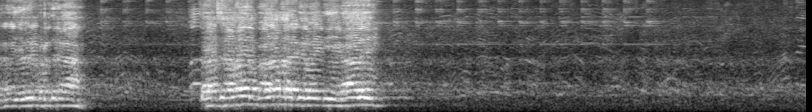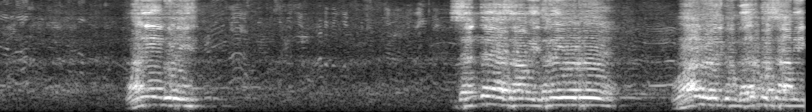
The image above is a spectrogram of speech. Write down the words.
எனக்கு தெரியப்படுத்துங்க. தற்சமயம் களமிறக்க வேண்டிய காலை. மணியங்குடி சங்கயாசாமி துணையோடு வாழ்வெடுக்கும் கருப்பசாமி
